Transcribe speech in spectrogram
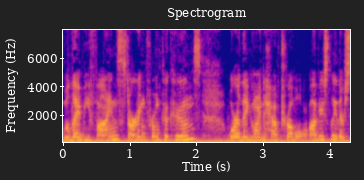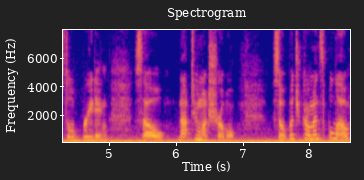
Will they be fine starting from cocoons or are they going to have trouble? Obviously they're still breeding, so not too much trouble. So put your comments below.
